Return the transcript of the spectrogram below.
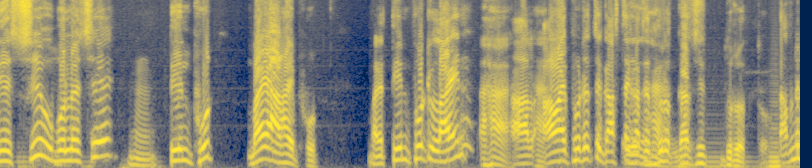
নিয়ে এসেছি ও বলেছে তিন ফুট বাই আড়াই ফুট। মানে তিন ফুট লাইন হ্যাঁ আর হ্যাঁ, আড়াই ফুট হচ্ছে গাছ থেকে গাছের হ্যাঁ, দূরত্ব। গাছের দূরত্ব। আপনি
